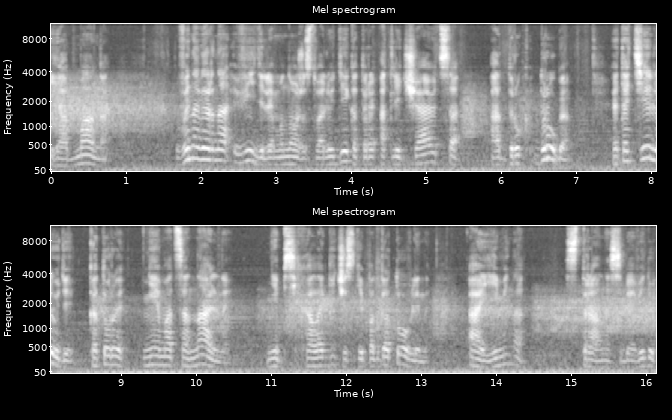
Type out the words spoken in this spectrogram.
и обмана. Вы, наверное, видели множество людей, которые отличаются от друг друга. Это те люди, которые не эмоциональны, не психологически подготовлены, а именно странно себя ведут.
